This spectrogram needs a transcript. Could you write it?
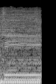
The.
